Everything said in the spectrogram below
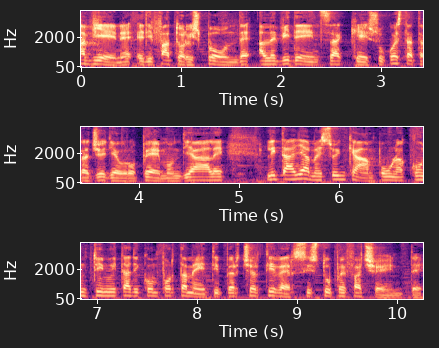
avviene e di fatto risponde all'evidenza che su questa tragedia europea e mondiale l'Italia ha messo in campo una continuità di comportamenti per certi versi stupefacente.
